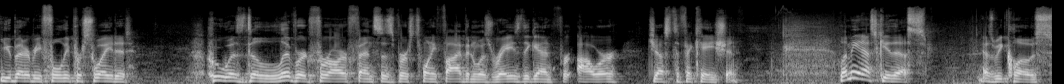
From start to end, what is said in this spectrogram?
You better be fully persuaded. Who was delivered for our offenses, verse 25, and was raised again for our justification. Let me ask you this as we close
